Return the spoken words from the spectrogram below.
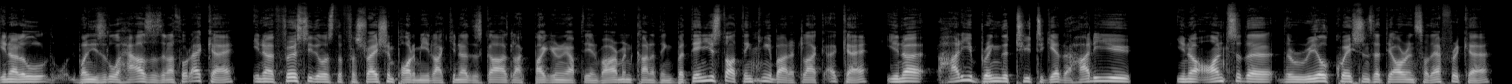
you know, little one of these little houses, and I thought, okay, you know, firstly there was the frustration part of me, like you know, this guy's like buggering up the environment kind of thing. But then you start thinking about it, like, okay, you know, how do you bring the two together? How do you, you know, answer the the real questions that there are in South Africa,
